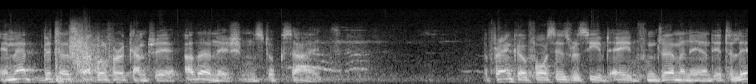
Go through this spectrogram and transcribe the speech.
In that bitter struggle for a country, other nations took sides. The Franco forces received aid from Germany and Italy,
